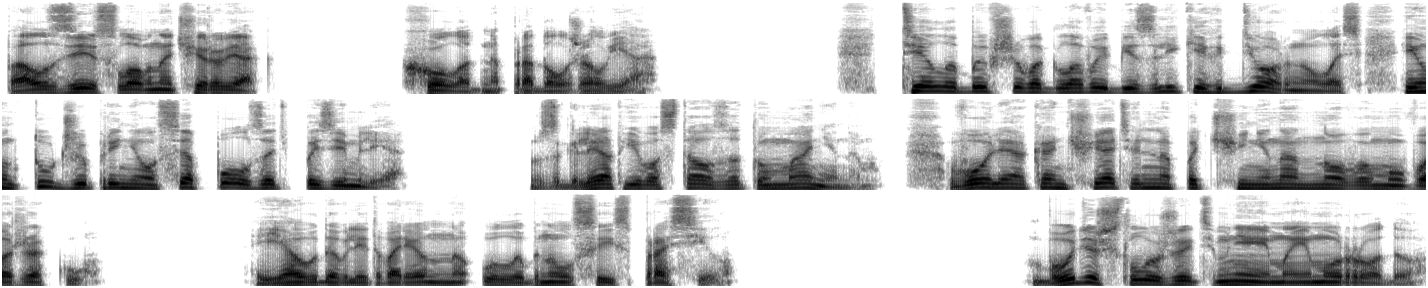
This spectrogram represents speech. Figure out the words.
«Ползи, словно червяк!» — холодно продолжил я. Тело бывшего главы безликих дернулось, и он тут же принялся ползать по земле. Взгляд его стал затуманенным, воля окончательно подчинена новому вожаку. Я удовлетворенно улыбнулся и спросил. «Будешь служить мне и моему роду?»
